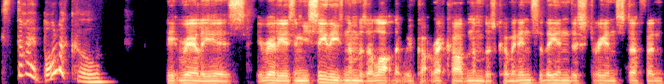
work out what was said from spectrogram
it's diabolical. It really is. It really is. And you see these numbers a lot that we've got record numbers coming into the industry and stuff. And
